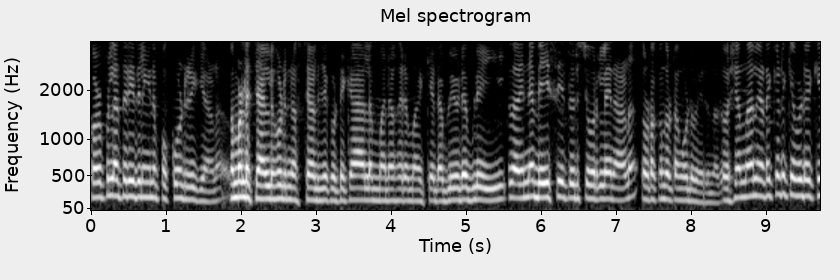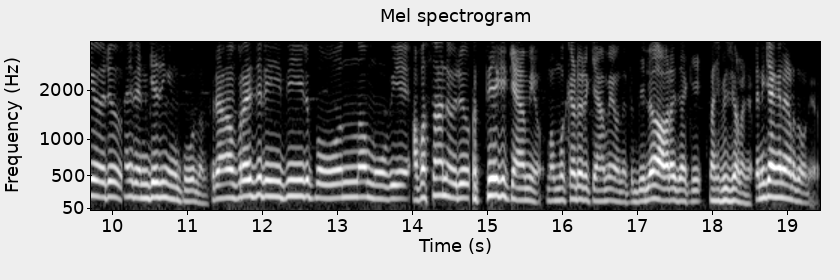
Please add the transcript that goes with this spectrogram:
കുഴപ്പമില്ലാത്ത രീതിയിൽ ഇങ്ങനെ പൊക്കോണ്ടിരിക്കുകയാണ്. നമ്മളുടെ ചൈൽഡ്ഹുഡ് നൊസ്റ്റാളജി കുട്ടിക്കാലം മനോഹരമാക്കിയ ഡബ്ല്യു ഡബ്ല്യു ഇ അതിനെ ബേസ് ചെയ്തിട്ട് ഒരു സ്റ്റോറി ലൈൻ ആണ് തുടക്കം തൊട്ട് അങ്ങോട്ട് വരുന്നത്. പക്ഷെ എന്നാൽ ഇടയ്ക്കിടയ്ക്ക് എവിടെയൊക്കെ ഒരു അതിൽ എൻഗേജിങ് പോകുന്നുണ്ട്. ഒരു ആവറേജ് രീതിയിൽ പോകുന്ന മൂവിയെ അവസാനം ഒരു പ്രത്യേക ക്യാമിയോ മമ്മൂക്കയുടെ ഒരു ക്യാമിയോ വന്നിട്ട് ബിലോ ആവറേജ് ആക്കി നശിപ്പിച്ചു കളഞ്ഞു. എനിക്ക് അങ്ങനെയാണ് തോന്നിയത്.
